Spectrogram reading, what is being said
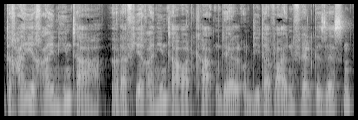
drei Reihen hinter oder vier Reihen hinter Howard Carpendale und Dieter Weidenfeld gesessen.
